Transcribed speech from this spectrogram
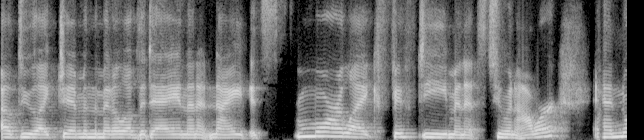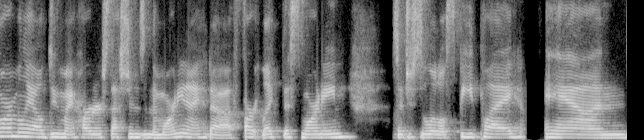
I'll do like gym in the middle of the day. And then at night, it's more like 50 minutes to an hour. And normally I'll do my harder sessions in the morning. I had a fartlek this morning. So just a little speed play. And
